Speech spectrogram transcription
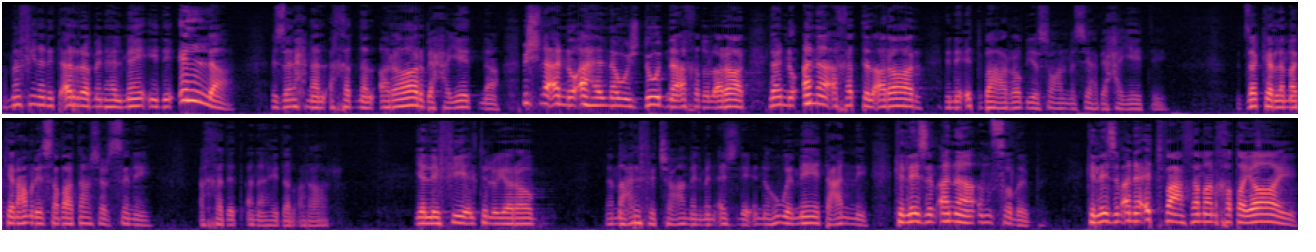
فما فينا نتقرب من هالمائدة إلا إذا نحن أخذنا القرار بحياتنا مش لأنه أهلنا وجدودنا أخذوا القرار لأنه أنا أخذت القرار أني أتبع الرب يسوع المسيح بحياتي. بتذكر لما كان عمري 17 سنة أخذت أنا هيدا القرار. يلي فيه قلت له يا رب لما عرفت شو عامل من أجلي أنه هو مات عني كان لازم أنا أنصلب كان لازم أنا أدفع ثمن خطاياي.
